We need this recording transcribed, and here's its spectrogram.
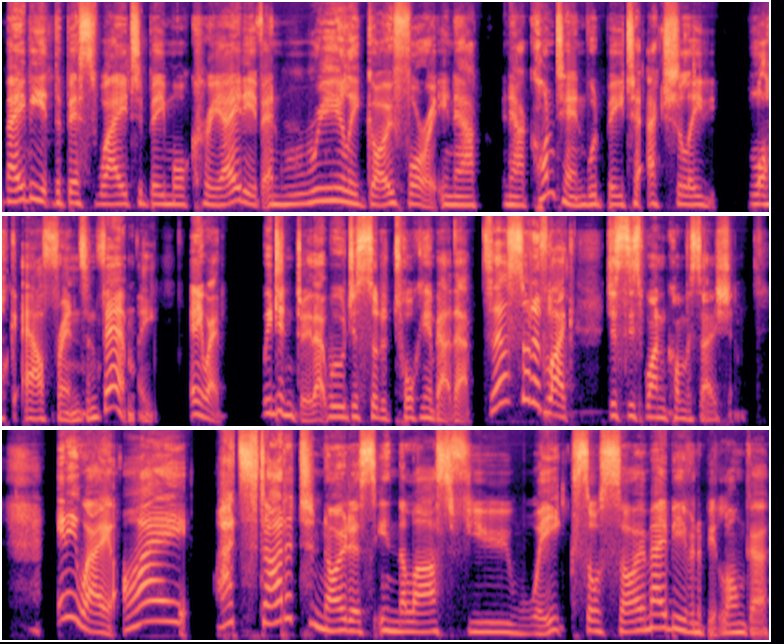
maybe the best way to be more creative and really go for it in our in our content would be to actually block our friends and family. Anyway, we didn't do that. We were just sort of talking about that. So that was sort of like just this one conversation. Anyway, I I'd started to notice in the last few weeks or so, maybe even a bit longer,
